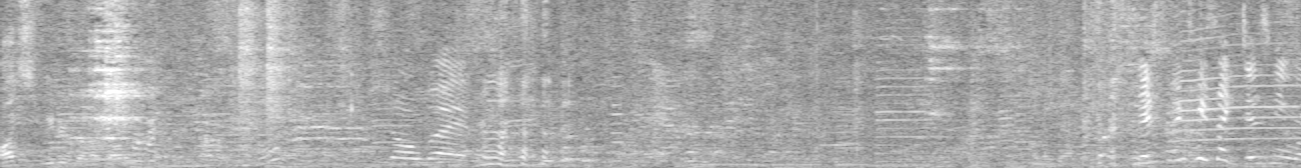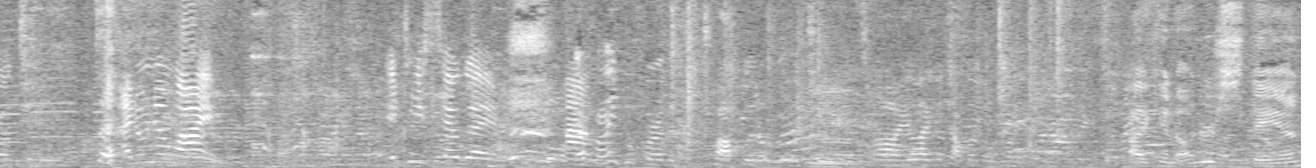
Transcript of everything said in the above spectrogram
lot sweeter than I thought it would be. So good. this one tastes like Disney World to me. I don't know why. It tastes so good. Um, definitely prefer the chocolate over the cheese. Oh, you like the chocolate over one? I can understand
